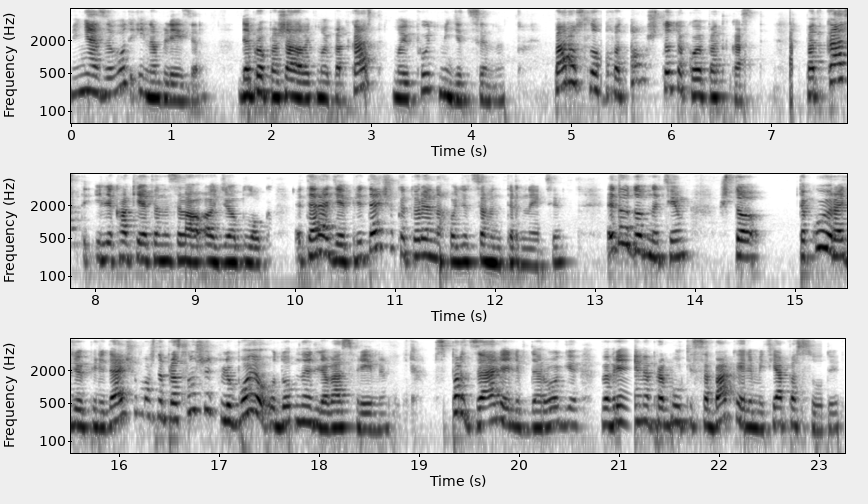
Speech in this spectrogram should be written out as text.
Меня зовут Инна Блейзер. Добро пожаловать в мой подкаст «Мой путь медицины». Пару слов о том, что такое подкаст. Подкаст, или как я это называю, аудиоблог, это радиопередача, которая находится в интернете. Это удобно тем, что такую радиопередачу можно прослушать в любое удобное для вас время. В спортзале или в дороге, во время прогулки с собакой или мытья посуды.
